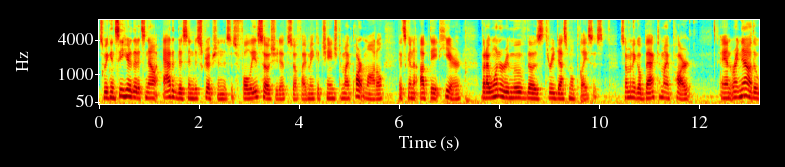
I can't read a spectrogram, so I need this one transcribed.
So we can see here that it's now added this in description. This is fully associative. So if I make a change to my part model, it's going to update here. But I want to remove those three decimal places. So I'm going to go back to my part And right now, the,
